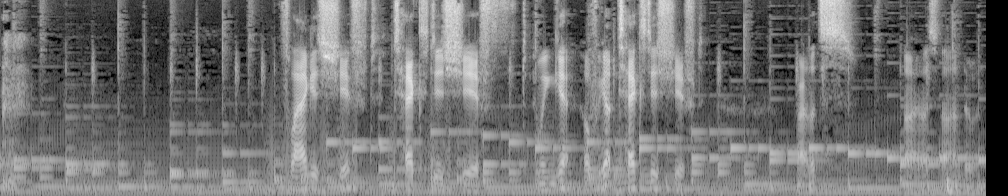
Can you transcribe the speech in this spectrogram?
Flag is shift, text is shift. We can get. Oh, if we got text is shift. All right, let's. Let's not undo it.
